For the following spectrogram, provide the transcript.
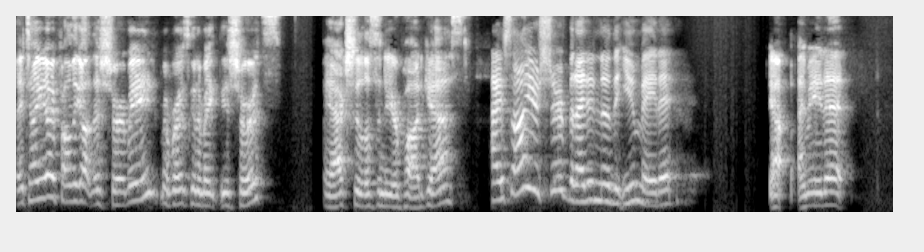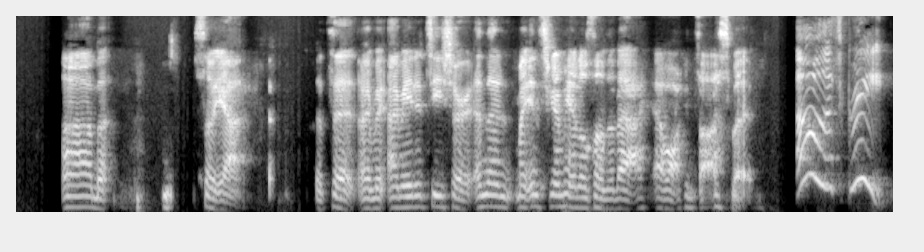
I tell you, I finally got this shirt made. Remember, I was going to make these shirts. I actually listened to your podcast. I saw your shirt, but I didn't know that you made it. Yep, I made it. Um, so yeah, that's it. I, ma- I made a T-shirt, and then my Instagram handle's on the back at Walkinshaw, but Oh, that's great.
